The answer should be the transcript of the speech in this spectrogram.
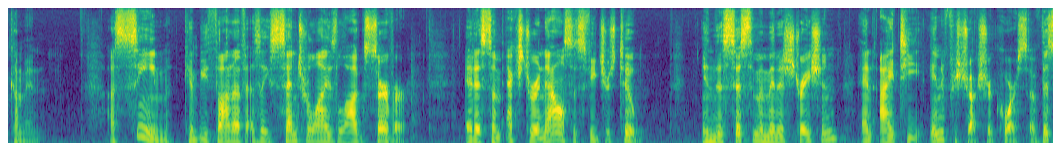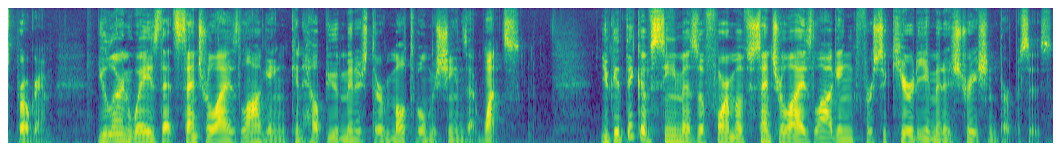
come in. A SIEM can be thought of as a centralized log server. It has some extra analysis features too. In the System Administration and IT Infrastructure course of this program, you learn ways that centralized logging can help you administer multiple machines at once. You can think of SIEM as a form of centralized logging for security administration purposes.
